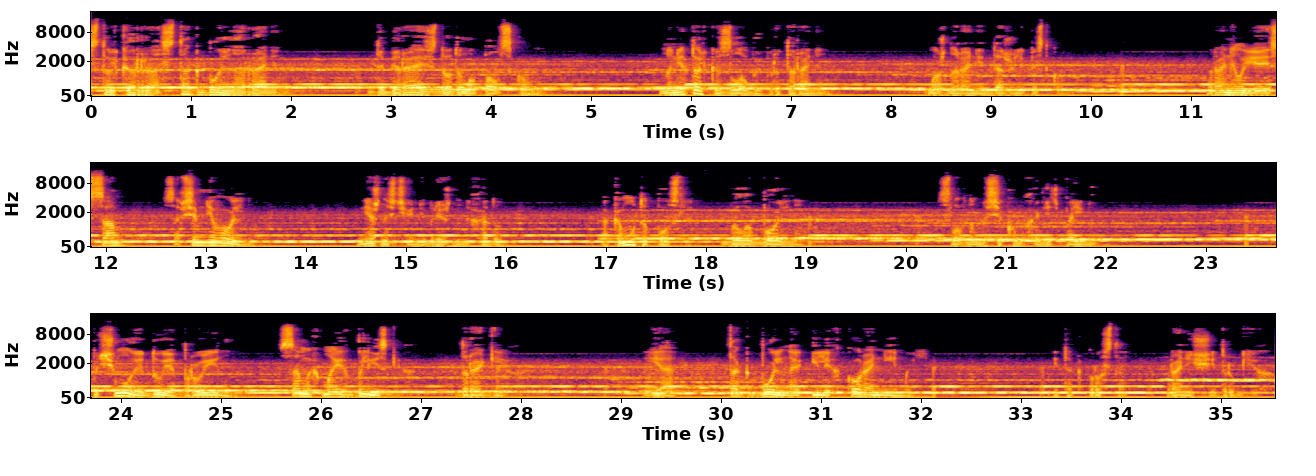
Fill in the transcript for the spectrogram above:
столько раз так больно ранен, добираясь до дома ползком. Но не только злобой протаранен, можно ранить даже лепестком. Ранил я и сам, совсем невольно, нежностью небрежно на ходу. А кому-то после было больно, словно босиком ходить по иду. Почему иду я по руинам самых моих близких, дорогих? Я так больно и легко ранимый, и так просто ранящий других.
